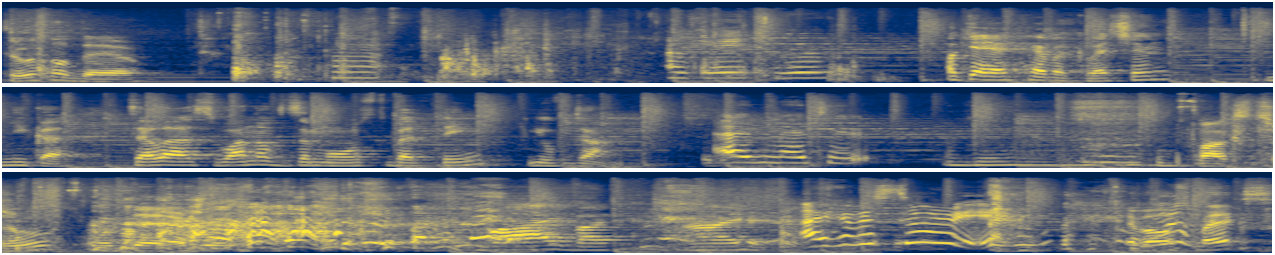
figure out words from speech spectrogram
Truth or dare? Okay, true. Okay, I have a question. Nika, tell us one of the most bad things you've done. I met you. Max, true or dare? Bye bye. I, I have a story. About Max?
